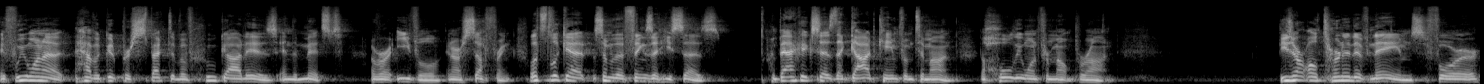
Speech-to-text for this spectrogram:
if we want to have a good perspective of who God is in the midst of our evil and our suffering. Let's look at some of the things that he says. Habakkuk says that God came from Teman, the Holy One from Mount Paran. These are alternative names for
